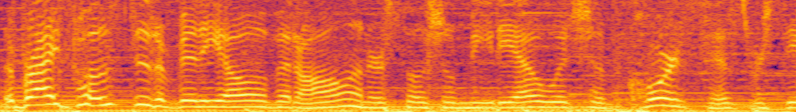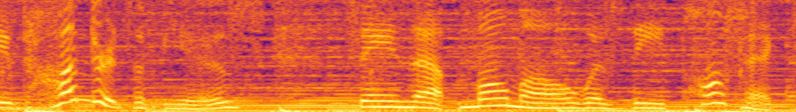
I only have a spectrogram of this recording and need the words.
The bride posted a video of it all on her social media, which of course has received hundreds of views, saying that Momo was the perfect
